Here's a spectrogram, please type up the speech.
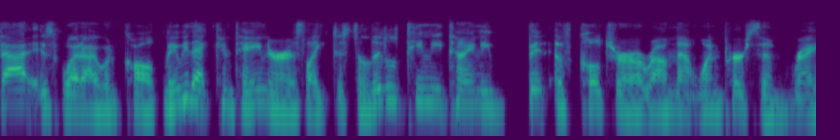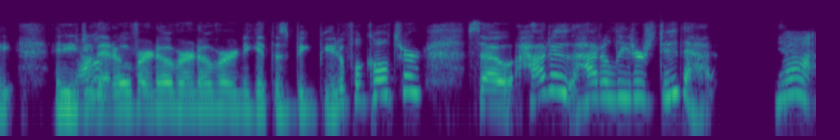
That is what I would call maybe that container is like just a little teeny tiny bit of culture around that one person, right? And you yeah. do that over and over and over and you get this big beautiful culture. So how do how do leaders do that? Yeah,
